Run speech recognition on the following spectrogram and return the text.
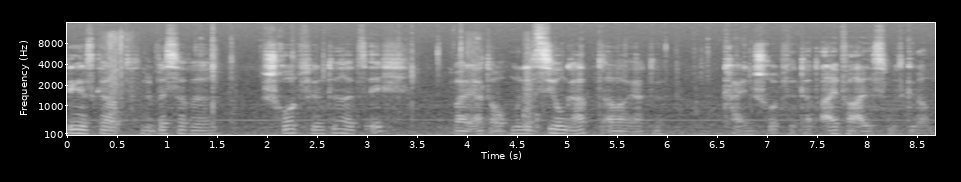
Dinges gehabt, eine bessere Schrotflinte als ich, weil er hatte auch Munition gehabt, aber er hatte keine Schrotflinte, hat einfach alles mitgenommen.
